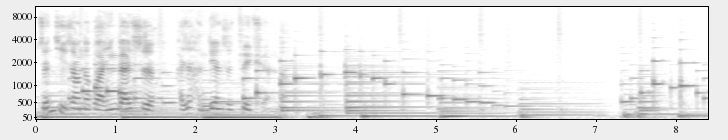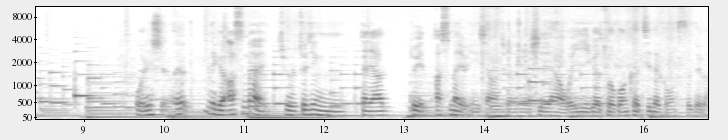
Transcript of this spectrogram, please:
整体上的话，应该是还是横店是最全的。认识，呃，那个阿斯麦，就是最近大家对阿斯麦有印象，就那个世界上唯一一个做光刻机的公司，对吧？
